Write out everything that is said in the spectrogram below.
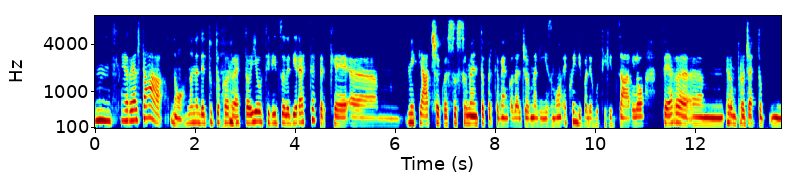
mm, in realtà no, non è del tutto corretto. Io utilizzo le dirette perché ehm, mi piace questo strumento perché vengo dal giornalismo e quindi volevo utilizzarlo per, ehm, per un progetto mm,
